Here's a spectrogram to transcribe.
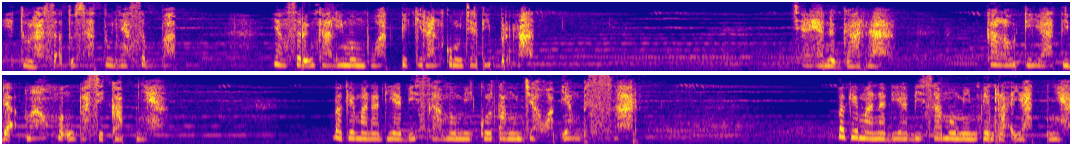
Itulah satu-satunya sebab yang sering kali membuat pikiranku menjadi berat. Jaya negara, kalau dia tidak mau mengubah sikapnya, Bagaimana dia bisa memikul tanggung jawab yang besar? Bagaimana dia bisa memimpin rakyatnya?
